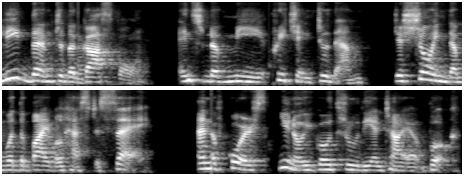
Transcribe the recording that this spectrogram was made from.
lead them to the gospel instead of me preaching to them just showing them what the Bible has to say. And of course, you know, you go through the entire book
